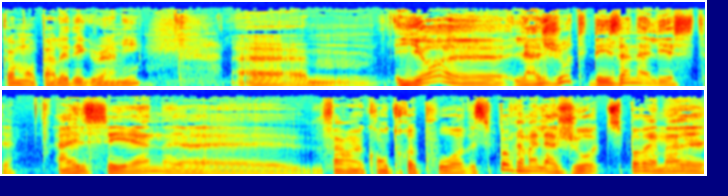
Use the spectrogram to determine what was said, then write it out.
comme on parlait des Grammy, il y a l'ajout des analystes à LCN euh, faire un contrepoids. C'est pas vraiment l'ajout, c'est pas vraiment euh,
